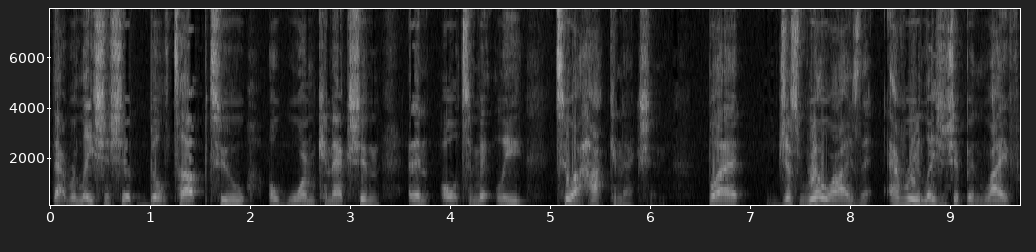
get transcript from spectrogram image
that relationship built up to a warm connection and then ultimately to a hot connection. But just realize that every relationship in life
